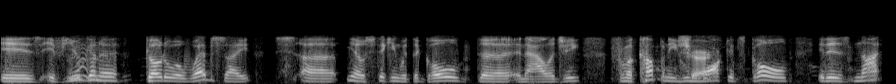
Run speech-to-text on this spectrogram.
is if you're Hmm. going to go to a website, uh, you know, sticking with the gold uh, analogy, from a company who Sure. markets gold, it is not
